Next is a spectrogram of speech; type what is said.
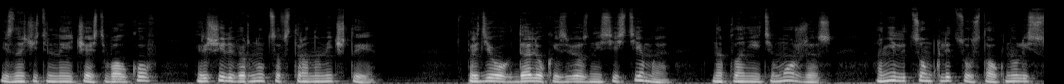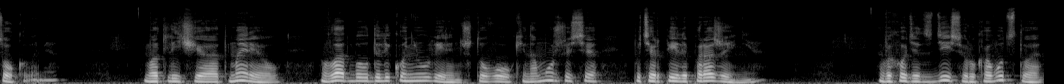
и значительная часть волков решили вернуться в страну мечты. В пределах далекой звездной системы на планете Моржес они лицом к лицу столкнулись с соколами. В отличие от Мэриэл, Влад был далеко не уверен, что волки на Моржесе потерпели поражение. Выходит, здесь руководство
